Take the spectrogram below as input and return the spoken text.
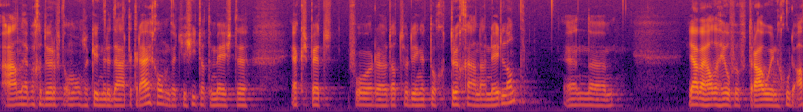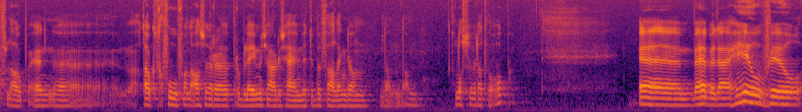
aan hebben gedurfd om onze kinderen daar te krijgen, omdat je ziet dat de meeste experts voor uh, dat soort dingen toch teruggaan naar Nederland. En uh, ja, wij hadden heel veel vertrouwen in een goede afloop. En uh, hadden ook het gevoel van als er problemen zouden zijn met de bevalling, dan, dan, dan lossen we dat wel op. Ehm, we hebben daar heel veel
